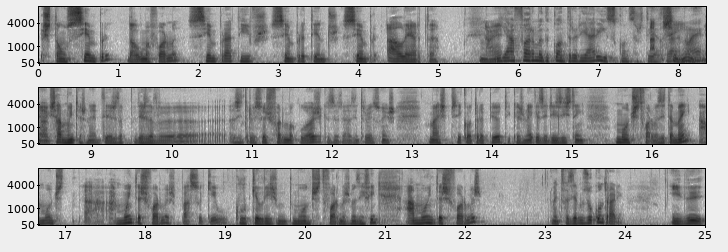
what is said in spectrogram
Estão sempre, de alguma forma, sempre ativos, sempre atentos, sempre alerta. Não é? E há forma de contrariar isso, com certeza. Ah, sim, não é? há muitas, né? desde, desde a, as intervenções farmacológicas às intervenções mais psicoterapêuticas, né? quer dizer, existem montes de formas. E também há, montes, há, há muitas formas, passo aqui o coloquialismo de montes de formas, mas enfim, há muitas formas de fazermos o contrário e de,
